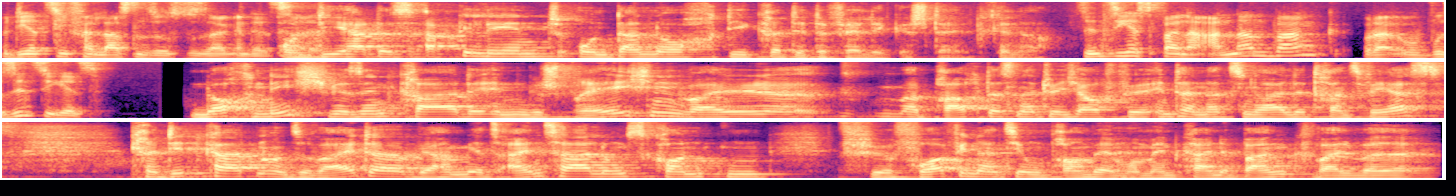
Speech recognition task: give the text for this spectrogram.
Und die hat sie verlassen sozusagen in der Zeit. Und die hat es abgelehnt und dann noch die Kredite fällig gestellt, genau. Sind Sie jetzt bei einer anderen Bank oder wo sind Sie jetzt? Noch nicht. Wir sind gerade in Gesprächen, weil äh, man braucht das natürlich auch für internationale Transfers. Kreditkarten und so weiter. Wir haben jetzt Einzahlungskonten. Für Vorfinanzierung brauchen wir im Moment keine Bank, weil wir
